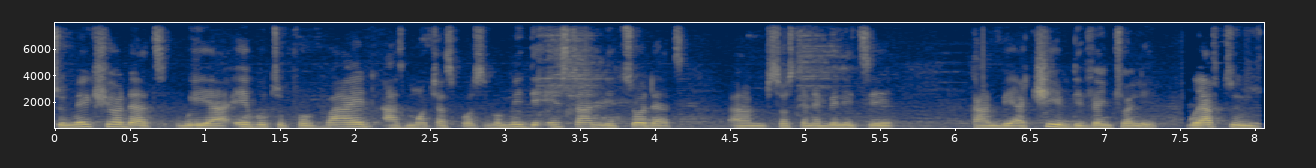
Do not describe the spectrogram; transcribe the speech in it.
to make sure that we are able to provide as much as possible, meet the instant needs so that um, sustainability can be achieved eventually. We have to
